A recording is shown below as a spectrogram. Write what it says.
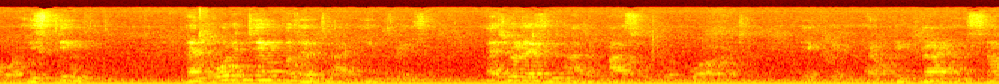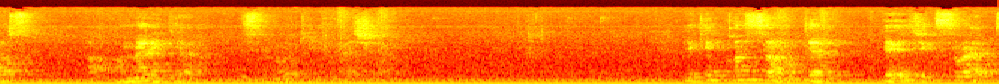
or extinct, and only 10% are increasing, as well as in other parts of the world, including Africa and South America, similar to in Asia. You can concern that basic threat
